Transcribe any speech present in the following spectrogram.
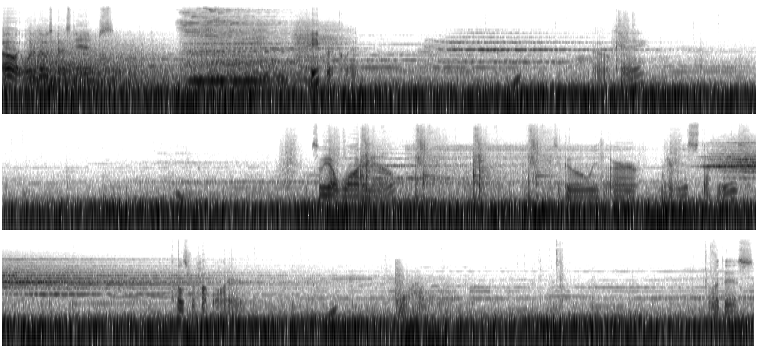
Oh, one of those kind of stamps. Paperclip. Okay. So we got water now. To go with our whatever this stuff is. Calls for hot water. How about this?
